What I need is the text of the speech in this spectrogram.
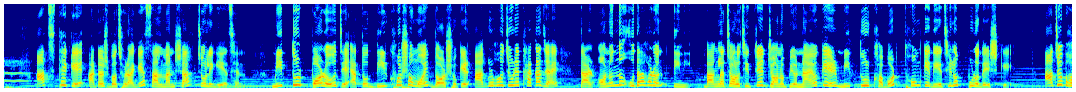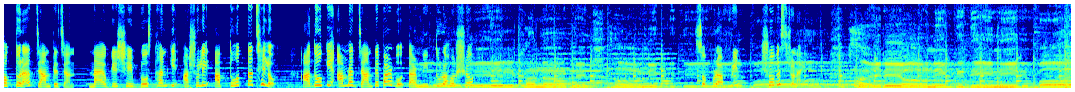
আজ থেকে আটাশ বছর আগে সালমান শাহ চলে গিয়েছেন। মৃত্যুর পরও যে এত দীর্ঘ সময় দর্শকের আগ্রহ জুড়ে থাকা যায় তার অনন্য উদাহরণ তিনি। বাংলা চলচ্চিত্রের জনপ্রিয় নায়কের মৃত্যুর খবর থমকে দিয়েছিল পুরো দেশকে। আজও ভক্তরা জানতে চান নায়কের সেই প্রস্থান কি আসলেই আত্মহত্যা ছিল? আদৌ কি আমরা জানতে পারব তার মৃত্যু রহস্য? সফুর আফরিন শোবিস টুনাইট অনেক দিনের পর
